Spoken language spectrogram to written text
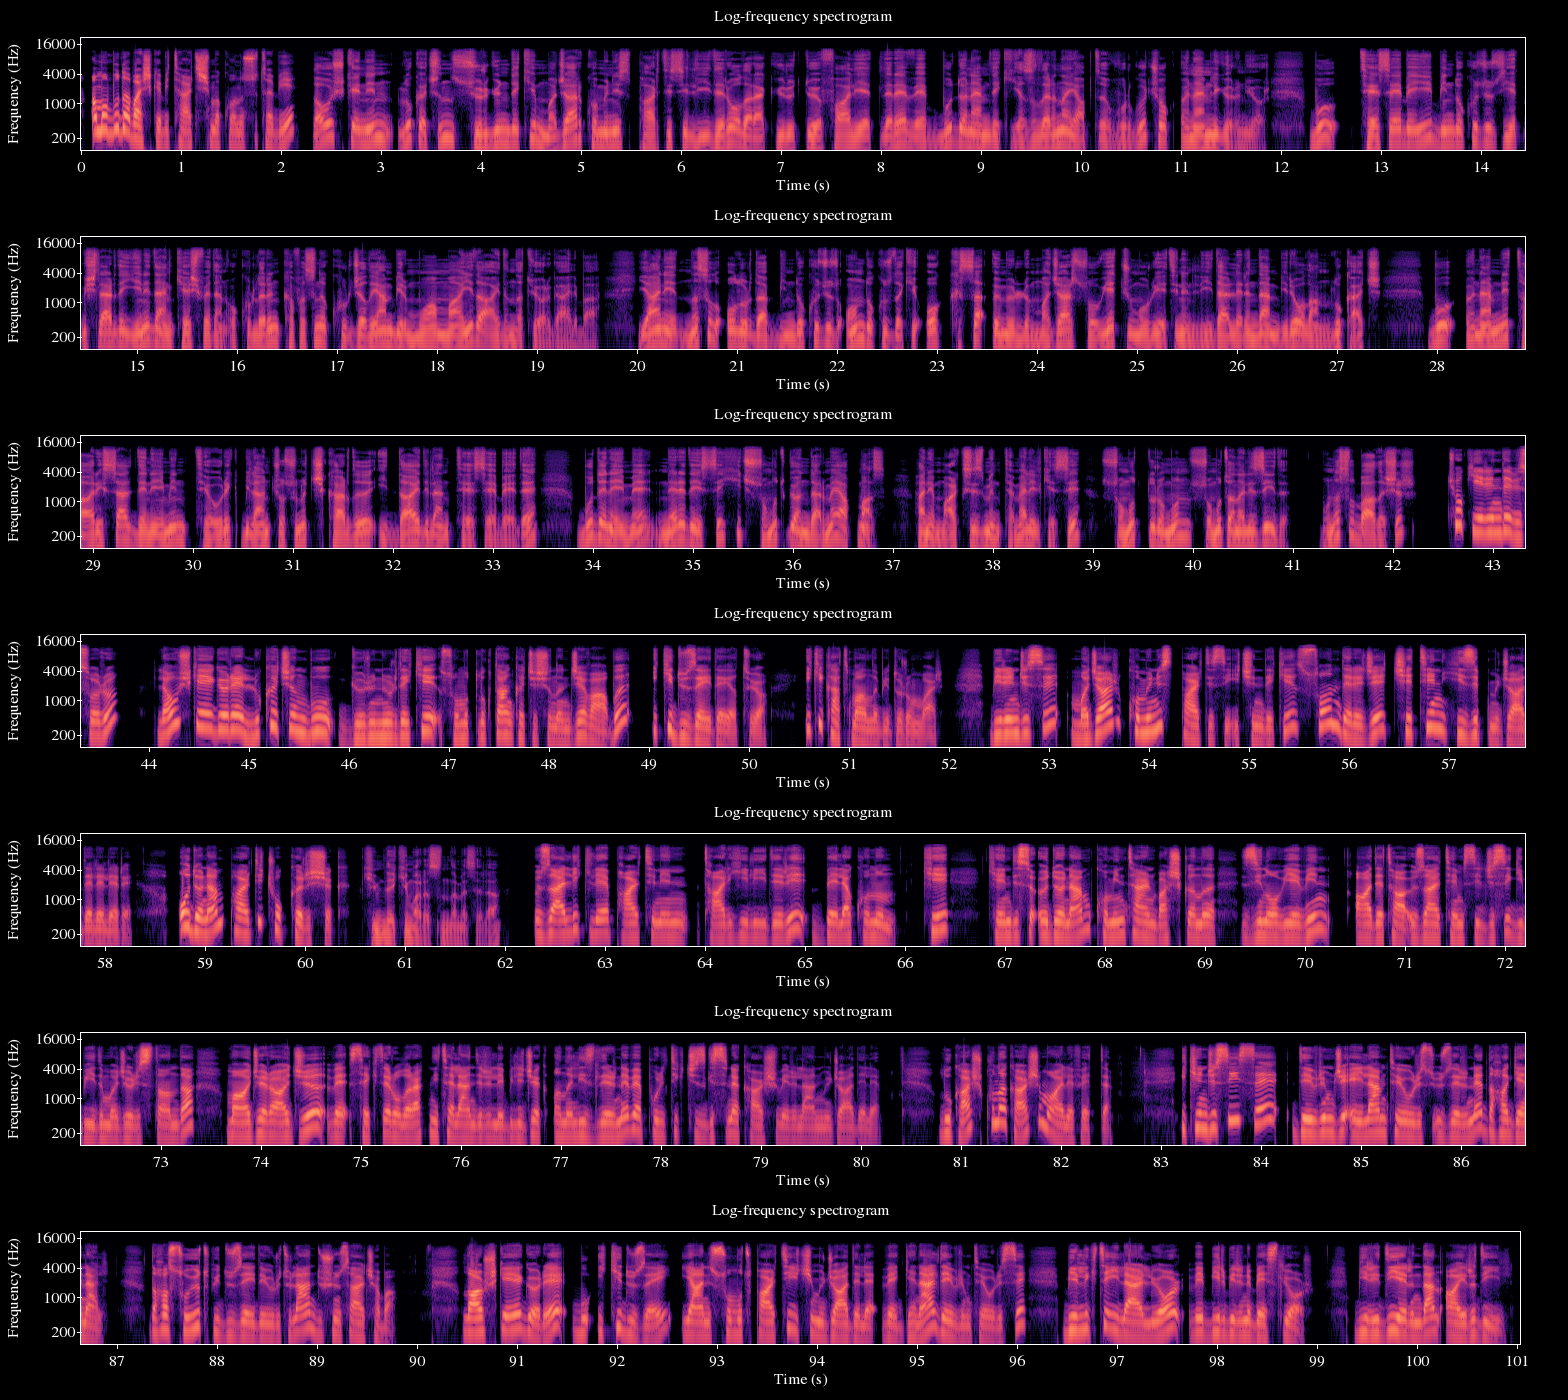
Ama bu da başka bir tartışma konusu tabii. Lauschke'nin Lukács'ın sürgündeki Macar Komünist Partisi lideri olarak yürüttüğü faaliyetlere ve bu dönemdeki yazılarına yaptığı vurgu çok önemli görünüyor. Bu, TSB'yi 1970'lerde yeniden keşfeden okurların kafasını kurcalayan bir muammayı da aydınlatıyor galiba. Yani nasıl olur da 1919'daki o kısa ömürlü Macar Sovyet Cumhuriyeti'nin liderlerinden biri olan Lukács, bu önemli tarihsel deneyimin teorik bilançosunu çıkardığı iddia edilen TSB'de bu deneyime neredeyse hiç somut gönderme yapmaz. Hani Marksizmin temel ilkesi somut durumun somut analiziydi. Bu nasıl bağdaşır? Çok yerinde bir soru. Lauschke'ye göre Lukács'ın bu görünürdeki somutluktan kaçışının cevabı iki düzeyde yatıyor. İki katmanlı bir durum var. Birincisi Macar Komünist Partisi içindeki son derece çetin hizip mücadeleleri. O dönem parti çok karışık. Kimde kim arasında mesela? Özellikle partinin tarihi lideri Belakon'un ki kendisi o dönem Komintern Başkanı Zinovyev'in adeta özel temsilcisi gibiydi Macaristan'da, maceracı ve sektör olarak nitelendirilebilecek analizlerine ve politik çizgisine karşı verilen mücadele. Lukács Kun'a karşı muhalefette. İkincisi ise devrimci eylem teorisi üzerine daha genel, daha soyut bir düzeyde yürütülen düşünsel çaba. Lauschke'ye göre bu iki düzey yani somut parti içi mücadele ve genel devrim teorisi birlikte ilerliyor ve birbirini besliyor. Biri diğerinden ayrı değil.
